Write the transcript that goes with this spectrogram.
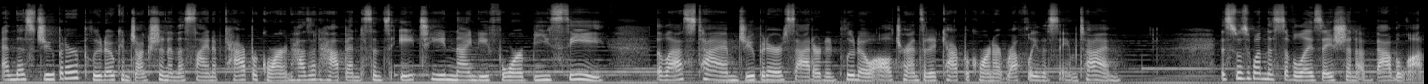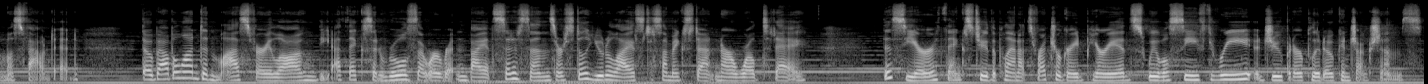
And this Jupiter Pluto conjunction in the sign of Capricorn hasn't happened since 1894 BC, the last time Jupiter, Saturn, and Pluto all transited Capricorn at roughly the same time. This was when the civilization of Babylon was founded. Though Babylon didn't last very long, the ethics and rules that were written by its citizens are still utilized to some extent in our world today. This year, thanks to the planet's retrograde periods, we will see three Jupiter Pluto conjunctions.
